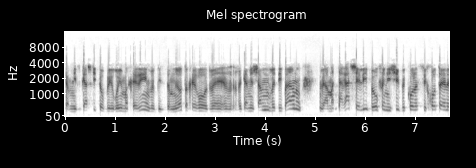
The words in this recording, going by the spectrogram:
גם נפגשתי איתו באירועים אחרים ובהזדמנויות אחרות, ו, וגם ישבנו ודיברנו, והמטרה שלי באופן אישי בכל השיחות האלה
